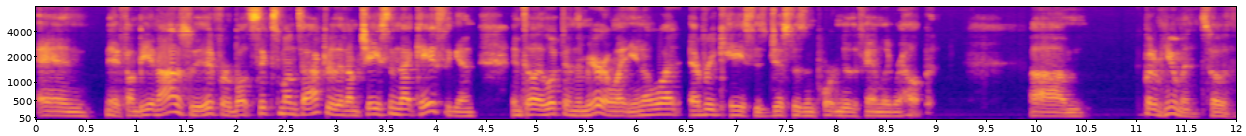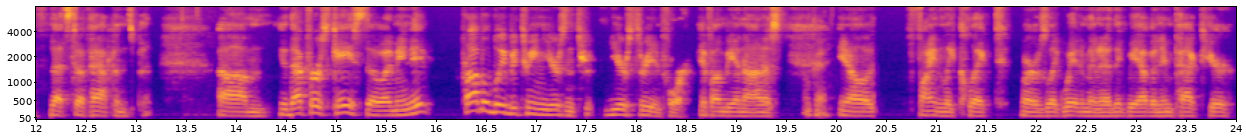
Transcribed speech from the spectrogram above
And if I'm being honest with you, for about six months after that, I'm chasing that case again until I looked in the mirror and went, you know what? Every case is just as important to the family we're helping. Um, but I'm human, so that stuff happens. But um, that first case, though, I mean, it probably between years and th- years three and four, if I'm being honest. Okay. You know, finally clicked where it was like, wait a minute, I think we have an impact here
